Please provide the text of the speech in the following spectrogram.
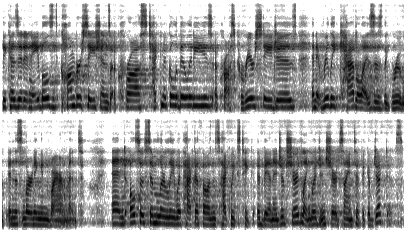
because it enables conversations across technical abilities, across career stages, and it really catalyzes the group in this learning environment. And also similarly with hackathons, Hack Weeks take advantage of shared language and shared scientific objectives.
